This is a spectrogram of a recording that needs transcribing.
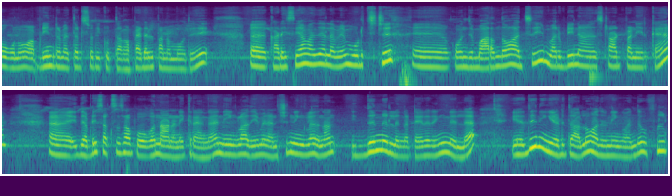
போகணும் அப்படின்ற மெத்தட் சொல்லி கொடுத்தாங்க பெடல் பண்ணும்போது. கடைசியாக வந்து எல்லாமே முடிச்சுட்டு கொஞ்சம் மறந்தோம் ஆச்சு. மறுபடியும் நான் ஸ்டார்ட் பண்ணியிருக்கேன். இது அப்படியே சக்ஸஸாக போகும்னு நான் நினைக்கிறேங்க. நீங்களும் அதேமாதிரி நினச்சி நீங்களும் அதனால் இதுன்னு இல்லைங்க டெய்லரிங்னு இல்லை. எது நீங்கள் எடுத்தாலும் அது நீங்கள் வந்து ஃபுல்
